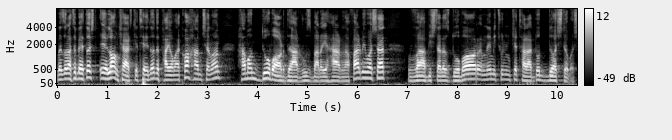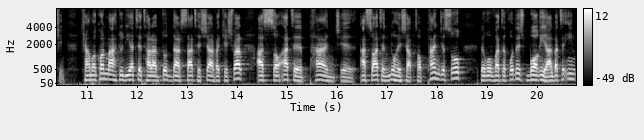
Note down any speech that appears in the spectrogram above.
وزارت بهداشت اعلام کرد که تعداد پیامک ها همچنان همان دو بار در روز برای هر نفر می باشد و بیشتر از دو بار نمی‌تونین که تردد داشته باشین. کماکان محدودیت تردد در سطح شهر و کشور از ساعت پنج از ساعت 9 شب تا 5 صبح به قوت خودش باقی البته این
